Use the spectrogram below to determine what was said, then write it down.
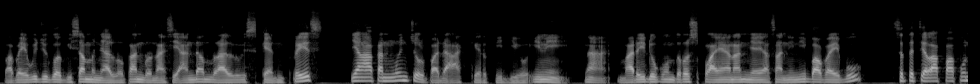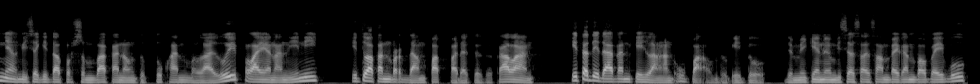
Bapak Ibu juga bisa menyalurkan donasi Anda melalui scan kris yang akan muncul pada akhir video ini. Nah, mari dukung terus pelayanan yayasan ini Bapak Ibu. Sekecil apa pun yang bisa kita persembahkan untuk Tuhan melalui pelayanan ini, itu akan berdampak pada kekekalan. Kita tidak akan kehilangan upah untuk itu. Demikian yang bisa saya sampaikan Bapak Ibu.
